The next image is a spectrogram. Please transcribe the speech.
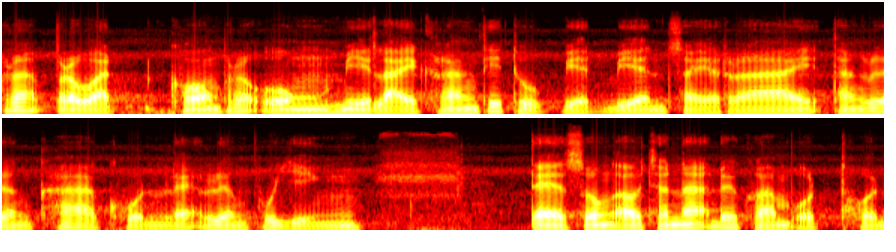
พระประวัติของพระองค์มีหลายครั้งที่ถูกเบียดเบียนใส่ร้ายทั้งเรื่องฆ่าคนและเรื่องผู้หญิง แต่ทรงเอาชนะด้วยความอดทน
